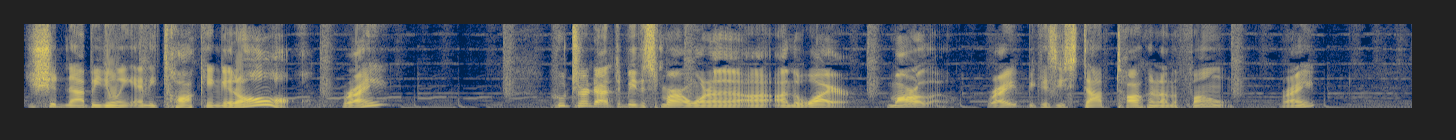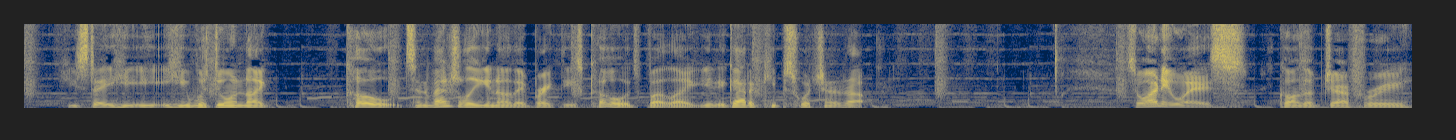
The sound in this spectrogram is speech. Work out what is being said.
You should not be doing any talking at all, right? Who turned out to be the smart one on, on the wire? Marlowe, right? Because he stopped talking on the phone, right? He stay he he was doing like codes, and eventually, you know, they break these codes, but like you, you got to keep switching it up. So, anyways, calls up Jeffrey,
